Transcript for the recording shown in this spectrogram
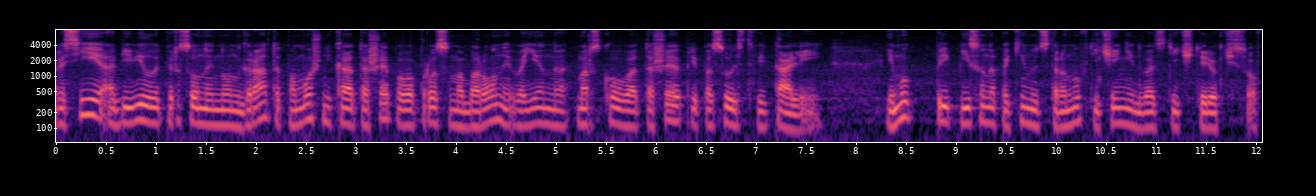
Россия объявила персоной нон-грата помощника Аташе по вопросам обороны военно-морского Аташе при посольстве Италии. Ему приписано покинуть страну в течение 24 часов.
